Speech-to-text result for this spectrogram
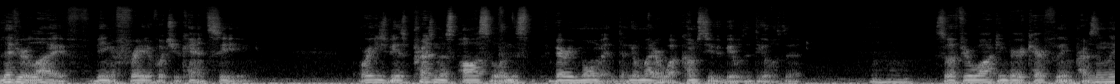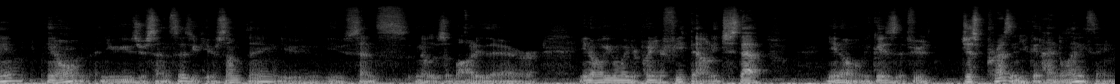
live your life being afraid of what you can't see or you just be as present as possible in this very moment and no matter what comes to you to be able to deal with it Mm-hmm. So if you're walking very carefully and presently you know and you use your senses you hear something you you sense you know there's a body there or you know even when you're putting your feet down each step you know because if you're just present you can handle anything.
